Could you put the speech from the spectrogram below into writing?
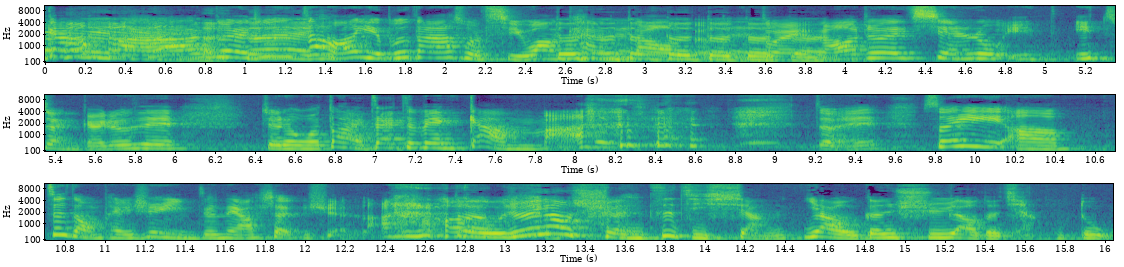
干嘛？对，就是这好像也不是大家所期望看到的。对对对。然后就会陷入一一整个，就是觉得我到底在这边干嘛？对，所以呃，这种培训营真的要慎选啦。对，我觉得要选自己想要跟需要的强度。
